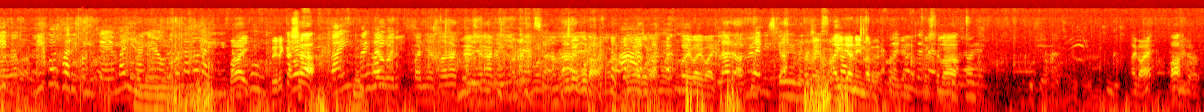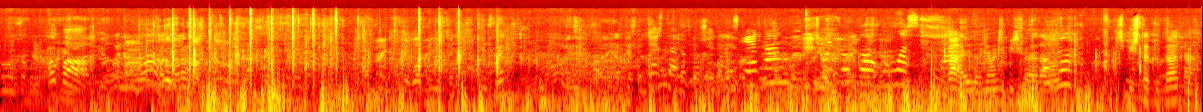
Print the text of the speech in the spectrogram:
Nik, hor jarriko nuke, mailean, eh, horrela nola egin izan Bai, bere kasa. Bai, bai, bai. Baina badak egan egiten, da. Gure gora, gure gora. Bai, bai, bai. Claro, hemen bizka. Airean egin behar airean, Bestela... Ahí va, eh? Va. Está tudo dado.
